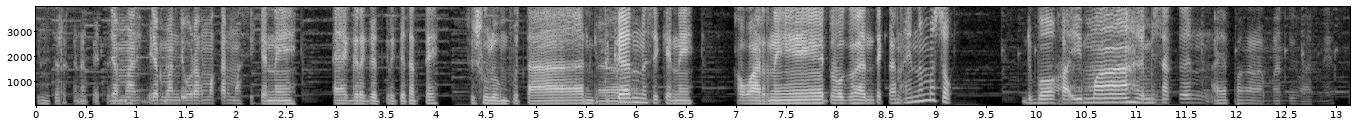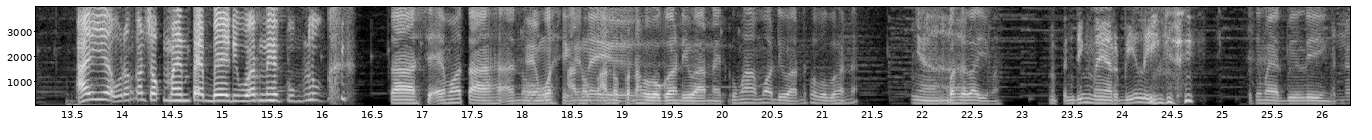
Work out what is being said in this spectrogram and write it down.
Pinter kenapa itu? Zaman zaman di orang makan masih kene aya greget-gregetan teh susu lumputan gitu kan masih kene ka warnet bogohan teh kan ayeuna mah sok dibawa ka imah misalkan Aya pengalaman di warnet. aya orang kan sok main PB di warnet goblok Tah si Emo tah anu Emo sih anu kena, anu ya. pernah bobogohan di warnet. Kumaha mau di warnet bobogohanna? nya Baheula ieu mah. nu penting bayar billing sih Berarti bayar billing. bener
